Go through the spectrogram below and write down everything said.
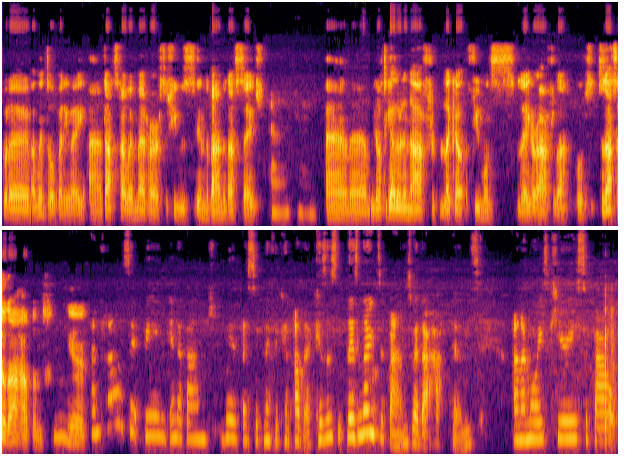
but uh, I went up anyway. And that's how I met her. So she was in the band at that stage. Oh, okay. And um, we got together then after, like a, few months later after that. But, so that's how that happened. Hmm. Yeah. And how is it being in a band with a significant other? Because there's there's loads of bands where that happens, and I'm always curious about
